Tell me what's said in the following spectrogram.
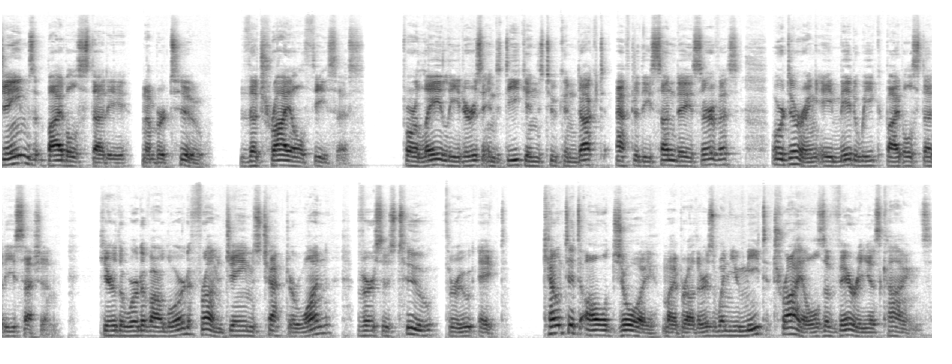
James Bible Study Number 2 The Trial Thesis for lay leaders and deacons to conduct after the Sunday service or during a midweek Bible study session. Hear the word of our Lord from James chapter 1, verses 2 through 8. Count it all joy, my brothers, when you meet trials of various kinds.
